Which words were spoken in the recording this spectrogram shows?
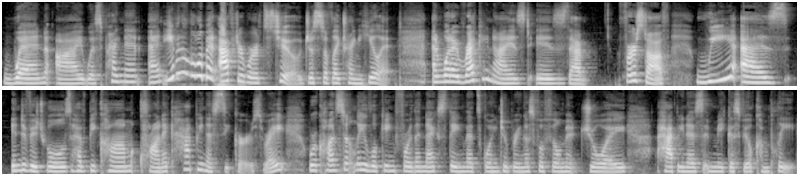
when I was pregnant and even a little bit afterwards too, just of like trying to heal it. And what I recognized is that first off, we as individuals have become chronic happiness seekers, right? We're constantly looking for the next thing that's going to bring us fulfillment, joy, happiness, and make us feel complete.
